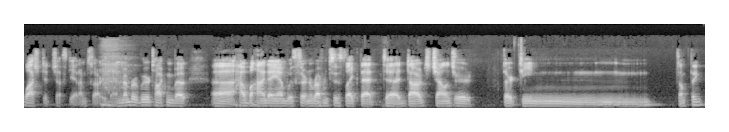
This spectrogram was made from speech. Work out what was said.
watched it just yet. I'm sorry, man. Remember, we were talking about uh, how behind I am with certain references, like that uh, Dodge Challenger 13 something.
